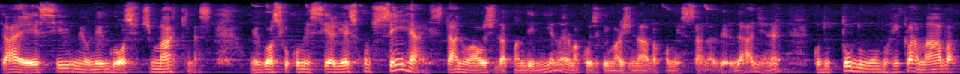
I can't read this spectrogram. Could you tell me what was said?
tá, é esse meu negócio de máquinas. Um negócio que eu comecei, aliás, com 100 reais, tá, no auge da pandemia, não era uma coisa que eu imaginava começar, na verdade. Né? Quando todo mundo reclamava,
